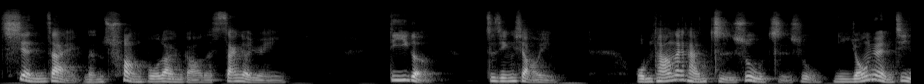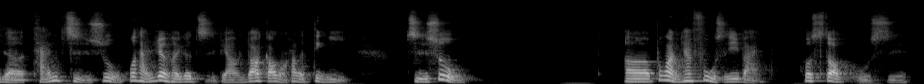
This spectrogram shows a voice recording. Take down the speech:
现在能创波段高的三个原因，第一个资金效应。我们常常在谈指数，指数，你永远记得谈指数或谈任何一个指标，你都要搞懂它的定义。指数，呃，不管你看富时一百或 Stock 五十，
